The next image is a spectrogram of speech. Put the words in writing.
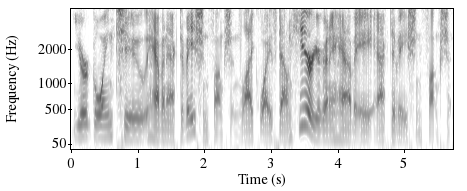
you're going to have an activation function. Likewise, down here, you're going to have a activation function.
